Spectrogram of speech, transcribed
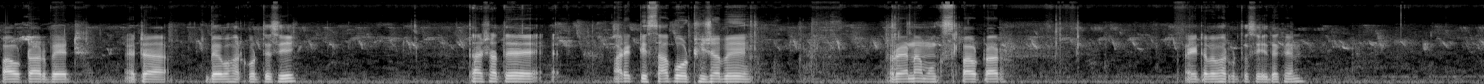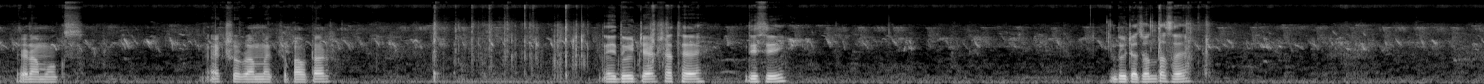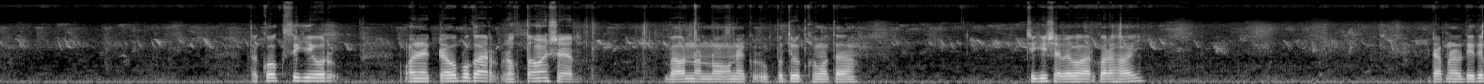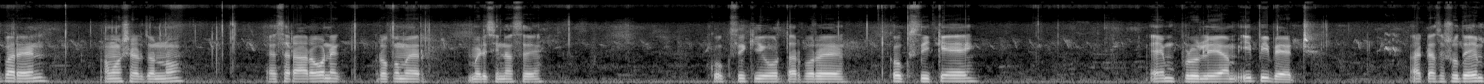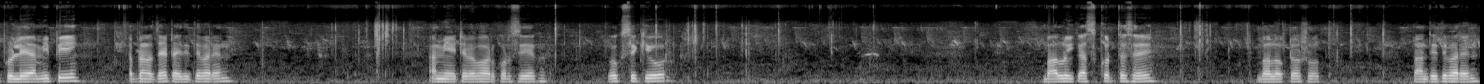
পাউডার বেড এটা ব্যবহার করতেছি। তার সাথে আরেকটি সাপোর্ট হিসাবে রেনামক্স পাউডার এটা ব্যবহার করতেছি দেখেন। রেনামক্স। একশো গ্রাম একটা পাউডার এই দুইটা একসাথে দিছি। দুইটা চলতেছে। তো কোক্সিকিওর অনেকটা উপকার রক্তমাংসের বা অন্যান্য অনেক প্রতিরোধ ক্ষমতা চিকিৎসা ব্যবহার করা হয়। এটা আপনারা দিতে পারেন আমাশার জন্য। এছাড়া আরও অনেক রকমের মেডিসিন আছে। কোক্সিকিওর তারপরে কোক্সিকে এমপ্রোলিয়াম ইপি বেড আরেকটা আছে শুধু এমপ্রোলিয়াম ইপি আপনারা যেটাই দিতে পারেন। আমি এটা ব্যবহার করছি কোক্সিকিওর ভালোই কাজ করতেছে। ভালো একটা ওষুধ। আপনারা দিতে পারেন।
